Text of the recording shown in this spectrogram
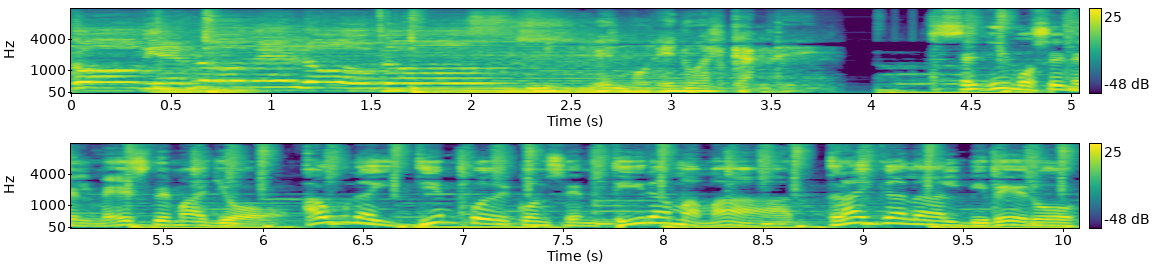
gobierno de logros. Miguel Moreno, alcalde. Seguimos en el mes de mayo. Aún hay tiempo de consentir a mamá. Tráigala al vivero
